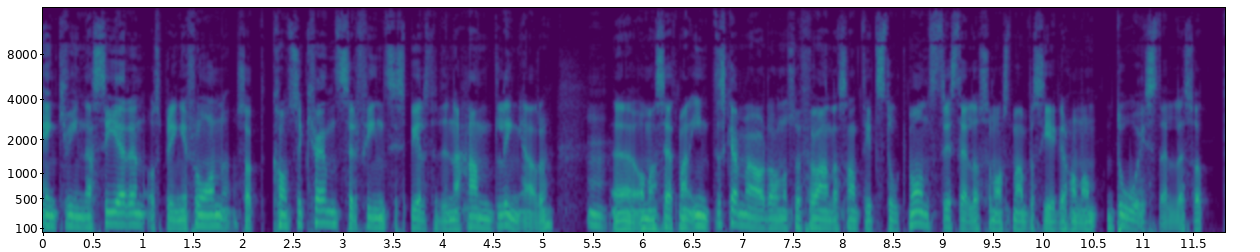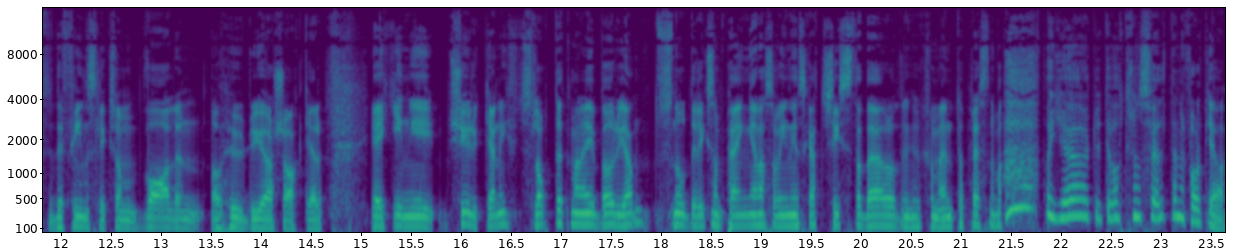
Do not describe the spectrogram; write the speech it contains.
en kvinna ser den och springer ifrån. Så att konsekvenser finns i spel för dina handlingar. Mm. Uh, om man säger att man inte ska mörda honom så förvandlas han till ett stort monster istället så måste man besegra honom då istället. Så att det finns liksom valen av hur du gör saker. Jag gick in i kyrkan i slottet man är i början, snodde liksom pengarna som var inne i en skattkista där och liksom en av prästerna bara Vad gör du? Det var till de svältande folk. Jag,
